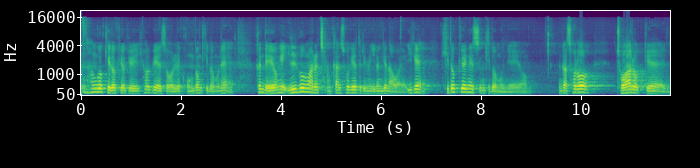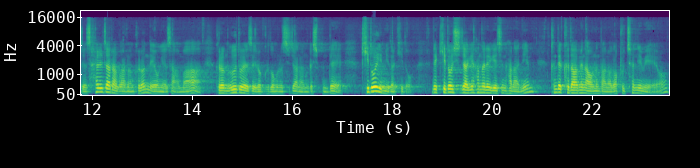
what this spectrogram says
한국 기독교 교회 협의회에서 원래 공동 기도문에 그 내용의 일부만을 잠깐 소개해드리면 이런 게 나와요. 이게 기독교인이 쓴 기도문이에요. 그러니까 서로 조화롭게 이제 살자라고 하는 그런 내용에서 아마 그런 의도에서 이런 기도문을 쓰지 않았는가 싶은데 기도입니다. 기도. 근데 기도 시작이 하늘에 계신 하나님, 근데 그 다음에 나오는 단어가 부처님이에요.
